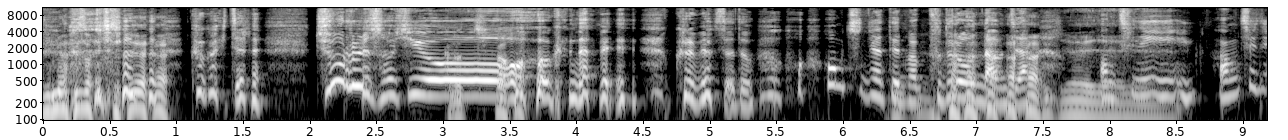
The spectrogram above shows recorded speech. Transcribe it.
이면석 씨 그거 있잖아 줄을 서시오 그렇죠. 그다음에 그러면서도 홍춘이한테 막 부드러운 남자 예, 예, 홍춘이 예. 홍춘이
